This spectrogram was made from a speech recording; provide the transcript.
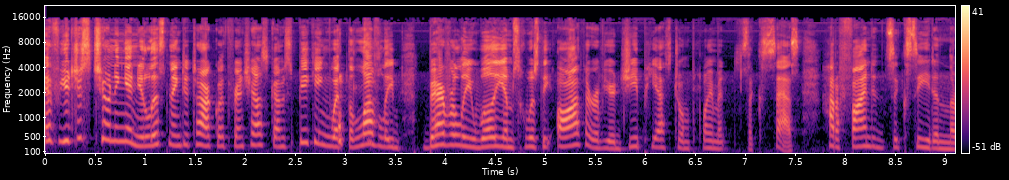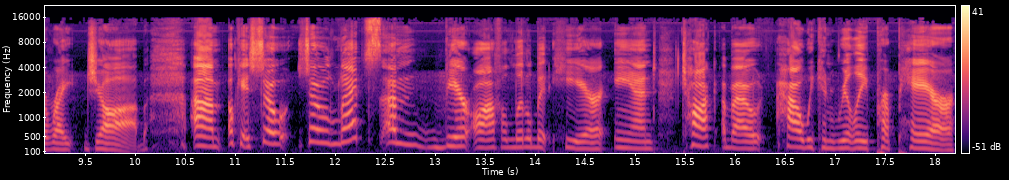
If you're just tuning in, you're listening to Talk with Francesca. I'm speaking with the lovely Beverly Williams, who is the author of your GPS to Employment Success: How to Find and Succeed in the Right Job. Um, okay, so so let's um, veer off a little bit here and talk about how we can really prepare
